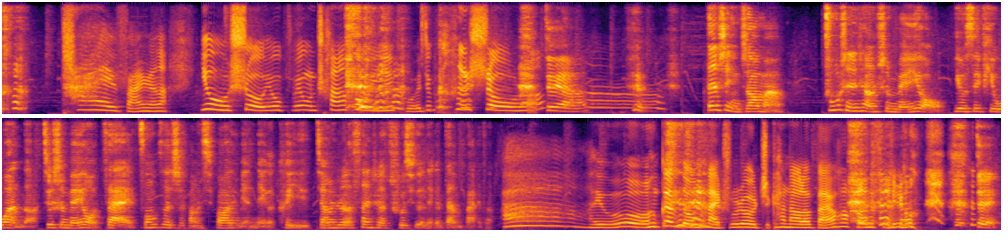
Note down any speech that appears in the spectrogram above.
太烦人了，又瘦又不用穿厚衣服，就更瘦了。对啊，但是你知道吗？猪身上是没有 UCP one 的，就是没有在棕色脂肪细胞里面那个可以将热散射出去的那个蛋白的。啊，哎呦，怪不得我们买猪肉只看到了白花花的肥肉。对，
